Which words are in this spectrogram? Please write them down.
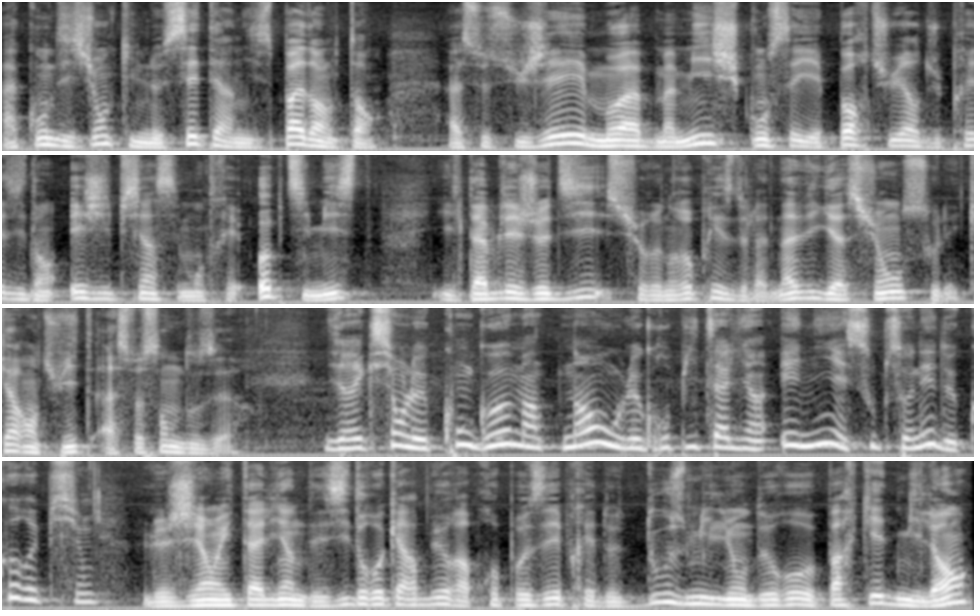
à condition qu'il ne s'éternise pas dans le temps. À ce sujet, Moab Mamish, conseiller portuaire du président égyptien, s'est montré optimiste. Il tablait jeudi sur une reprise de la navigation sous les 48 à 72 heures. Direction le Congo maintenant, où le groupe italien Eni est soupçonné de corruption. Le géant italien des hydrocarbures a proposé près de 12 millions d'euros au parquet de Milan.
